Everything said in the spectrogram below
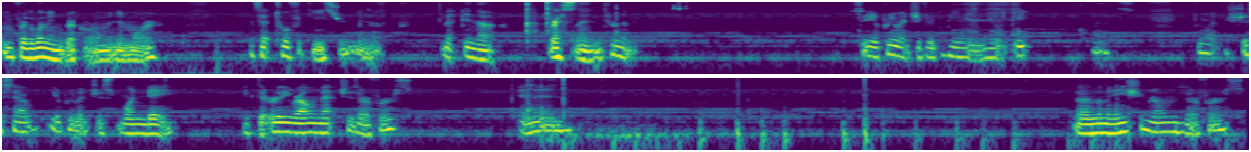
um, for the women Greco Roman and more. That's at 1250 Eastern in the, in the wrestling tournament. So you're pretty much, if you're competing in your weight class, pretty much just have, you're pretty much just one day like the early round matches are first, and then the elimination rounds are first.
